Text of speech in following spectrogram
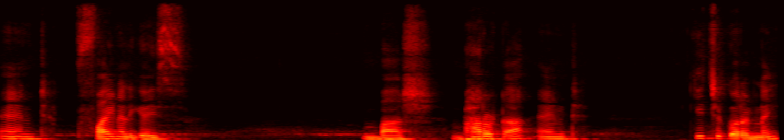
অ্যান্ড ফাইনালি গাইস বাস বারোটা অ্যান্ড কিছু করার নাই।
